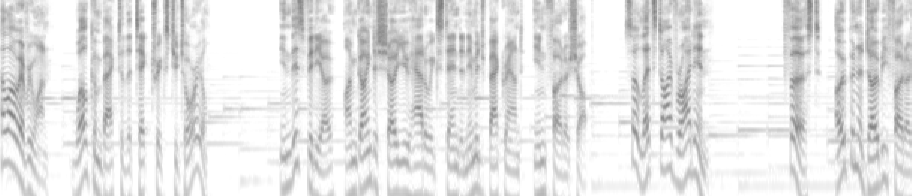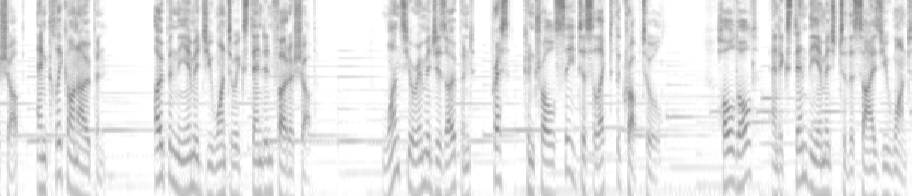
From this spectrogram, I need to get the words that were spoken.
Hello everyone, welcome back to the Tech Tricks tutorial. In this video, I'm going to show you how to extend an image background in Photoshop. So let's dive right in. First, open Adobe Photoshop and click on Open. Open the image you want to extend in Photoshop. Once your image is opened, press Ctrl-C to select the crop tool. Hold Alt and extend the image to the size you want.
